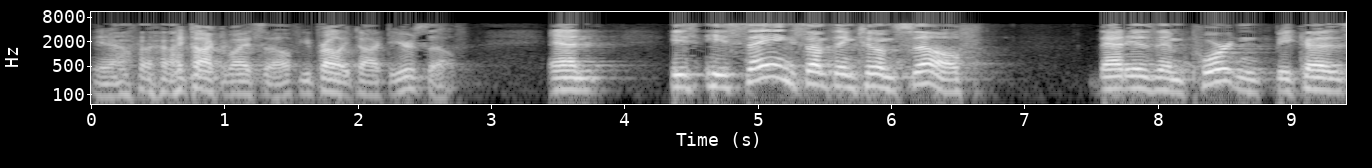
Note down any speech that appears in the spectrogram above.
You know, I talk to myself. You probably talk to yourself. And he's, he's saying something to himself that is important because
